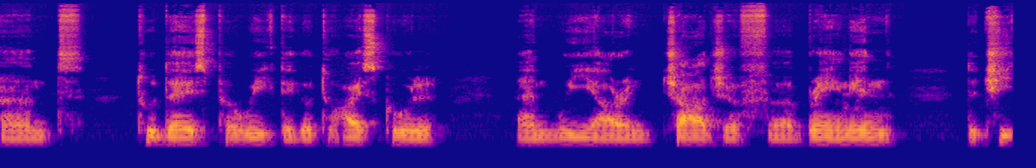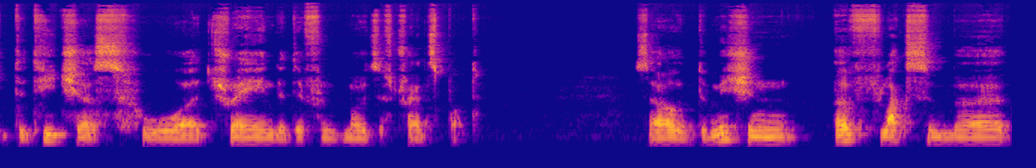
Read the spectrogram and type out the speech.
and two days per week they go to high school and we are in charge of uh, bringing in the, the teachers who uh, train the different modes of transport. So the mission of Luxembourg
